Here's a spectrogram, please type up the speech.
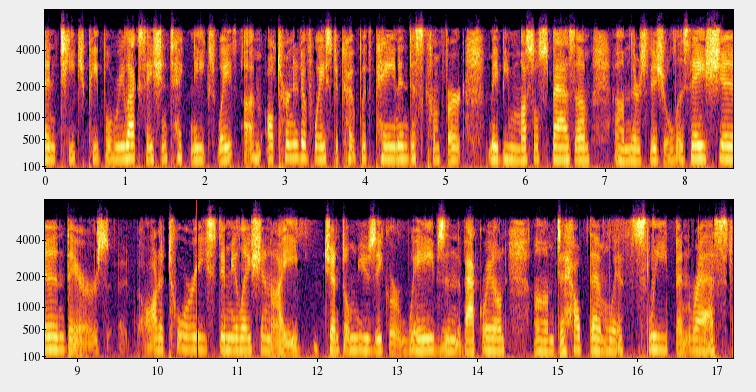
and teach people relaxation techniques, ways, um, alternative ways to cope with pain and discomfort, maybe muscle spasm. Um, there's visualization, there's auditory stimulation, i.e. gentle music or waves in the background um, to help them with sleep and rest.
